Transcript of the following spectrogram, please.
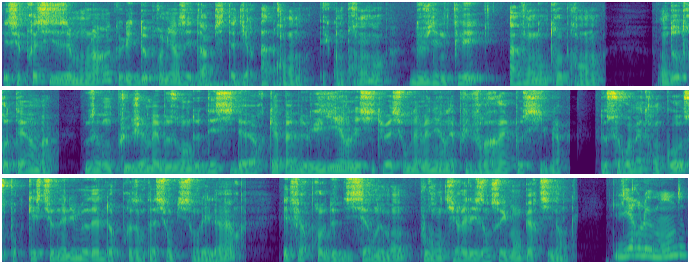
Et c'est précisément là que les deux premières étapes, c'est-à-dire apprendre et comprendre, deviennent clés avant d'entreprendre. En d'autres termes, nous avons plus que jamais besoin de décideurs capables de lire les situations de la manière la plus vraie possible, de se remettre en cause pour questionner les modèles de représentation qui sont les leurs, et de faire preuve de discernement pour en tirer les enseignements pertinents. Lire le monde,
